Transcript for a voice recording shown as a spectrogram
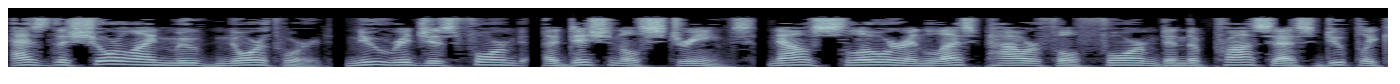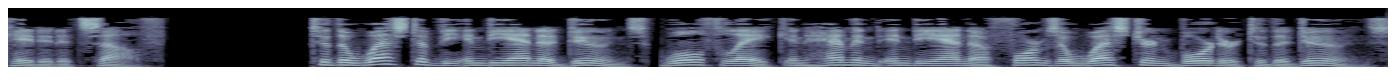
As the shoreline moved northward, new ridges formed, additional streams, now slower and less powerful formed and the process duplicated itself. To the west of the Indiana Dunes, Wolf Lake in Hammond, Indiana forms a western border to the dunes.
